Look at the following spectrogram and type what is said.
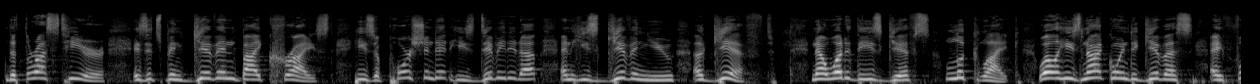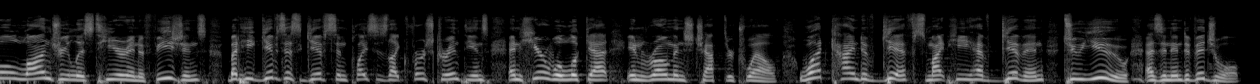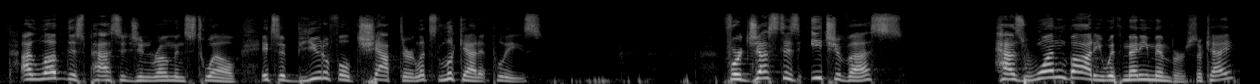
The thrust here is it's been given by Christ. He's apportioned it, He's divvied it up, and He's given you a gift. Now, what do these gifts look like? Well, He's not going to give us a full laundry list here in Ephesians, but He gives us gifts in places like 1 Corinthians, and here we'll look at in Romans chapter 12. What kind of gifts might He have given to you as an individual? I love this passage in Romans 12. It's a beautiful chapter. Let's look at it, please please. For just as each of us has one body with many members, okay?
